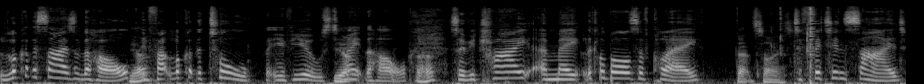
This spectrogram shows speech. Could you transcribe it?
look at the size of the hole. Yeah. In fact, look at the tool that you've used to make the hole. Uh-huh. So if you try and make little balls of clay That size. to fit inside,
